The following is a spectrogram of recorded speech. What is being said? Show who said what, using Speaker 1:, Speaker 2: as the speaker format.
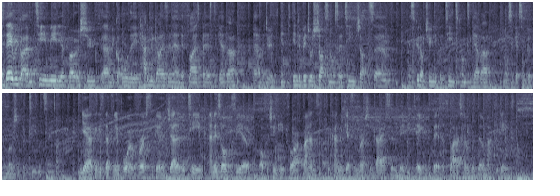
Speaker 1: today we've got um, a team media photo shoot. Um, we've got all the academy guys in there and the Flyers players together. Um, we're doing in individual shots and also team shots. Um, it's a good opportunity for the team to come together and also get some good promotion for the team at the same time.
Speaker 2: Yeah, I think it's definitely important for us to kind of gel as a team, and it's obviously an opportunity for our fans to kind of get some merchandise and maybe take a bit of the Flyers home with them after games.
